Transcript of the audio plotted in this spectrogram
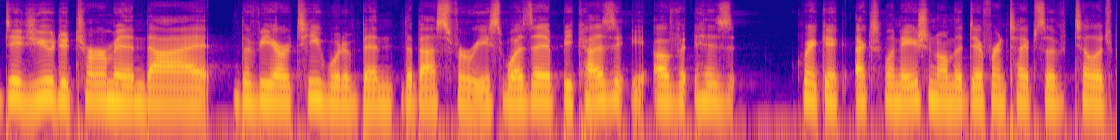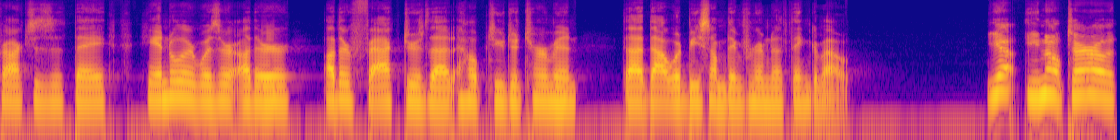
did you determine that the VRT would have been the best for Reese? Was it because of his quick explanation on the different types of tillage practices that they handle, or was there other other factors that helped you determine that that would be something for him to think about? Yeah, you know, Tara,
